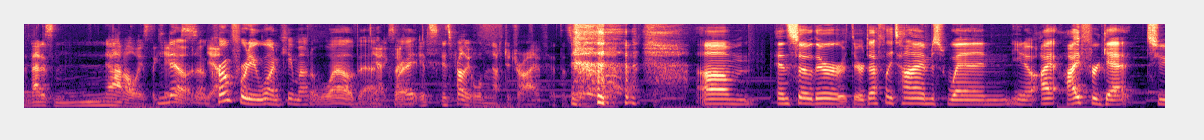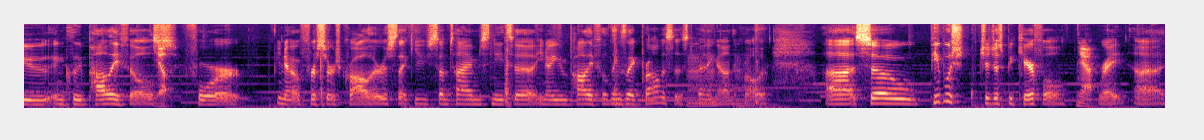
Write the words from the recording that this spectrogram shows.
And that is not always the case. No, no. Yeah. Chrome 41 came out a while back, Yeah, exactly. right? It's, it's probably old enough to drive at this point. yeah. And so there there are definitely times when you know I I forget to include polyfills Yep. for you know for search crawlers. Like you sometimes need to you know even polyfill things like promises Mm-hmm, depending on the crawler. Uh, so people sh- should just be careful. Yeah. Right. Uh,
